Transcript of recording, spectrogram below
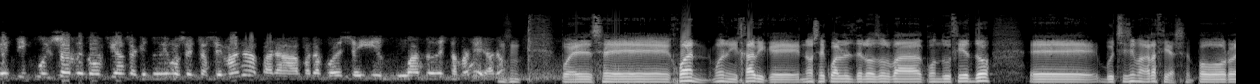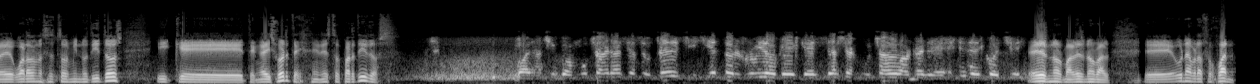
este impulsor de confianza que tuvimos esta semana para, para poder seguir jugando de esta manera, ¿no? Pues eh, Juan, bueno y Javi, que no sé cuál de los dos va conduciendo, eh, muchísimas gracias por eh, guardarnos estos minutitos y que tengáis suerte en estos partidos. Chicos, muchas gracias a ustedes y siento el ruido que, que se haya escuchado acá en el, en el coche. Es normal, es normal. Eh, un abrazo Juan.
